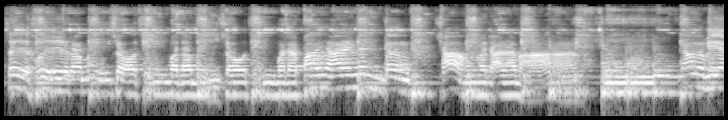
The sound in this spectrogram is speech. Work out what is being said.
这回了没消停，我的没消停，我的八眼人等上战马，两边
